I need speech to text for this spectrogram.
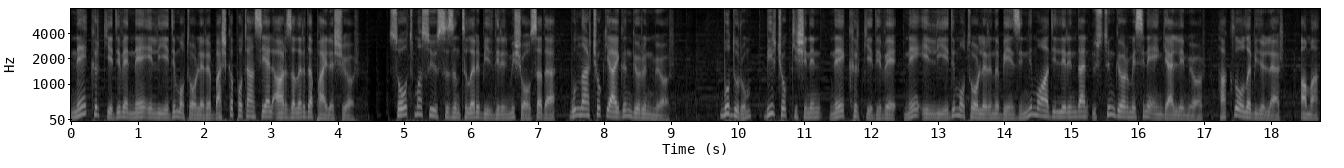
N47 ve N57 motorları başka potansiyel arızaları da paylaşıyor. Soğutma suyu sızıntıları bildirilmiş olsa da, bunlar çok yaygın görünmüyor. Bu durum, birçok kişinin N47 ve N57 motorlarını benzinli muadillerinden üstün görmesini engellemiyor. Haklı olabilirler, ama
